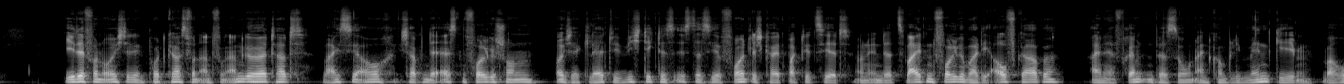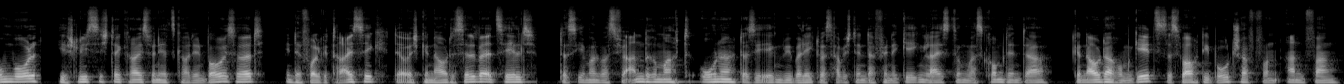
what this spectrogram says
Jeder von euch, der den Podcast von Anfang an gehört hat, weiß ja auch, ich habe in der ersten Folge schon euch erklärt, wie wichtig das ist, dass ihr Freundlichkeit praktiziert. Und in der zweiten Folge war die Aufgabe, einer fremden Person ein Kompliment geben. Warum wohl? Hier schließt sich der Kreis, wenn ihr jetzt gerade den Boris hört, in der Folge 30, der euch genau dasselbe erzählt, dass mal was für andere macht, ohne dass ihr irgendwie überlegt, was habe ich denn da für eine Gegenleistung, was kommt denn da? Genau darum geht's. Das war auch die Botschaft von Anfang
